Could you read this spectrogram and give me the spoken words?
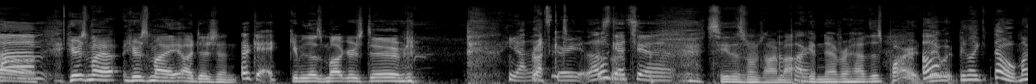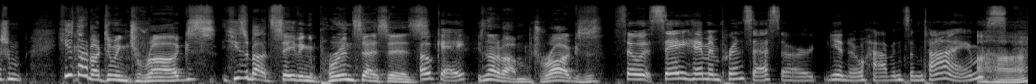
Um, here's my here's my audition. Okay, Give me those muggers, dude. yeah, that's Right. great. That'll get you. See, this is what I'm talking about. I could never have this part. They Oh. would be like, no, mushroom. He's not about doing drugs. He's about saving princesses. Okay, He's not about drugs. so say him and Princess are you know having some times, Uh-huh.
